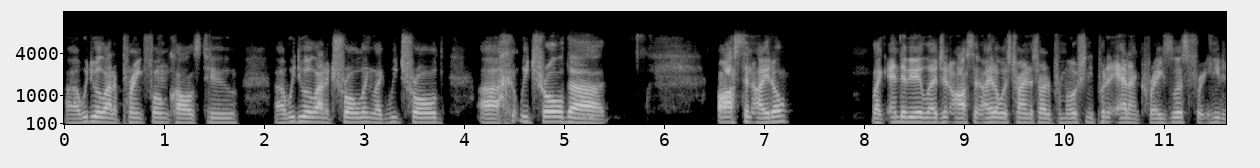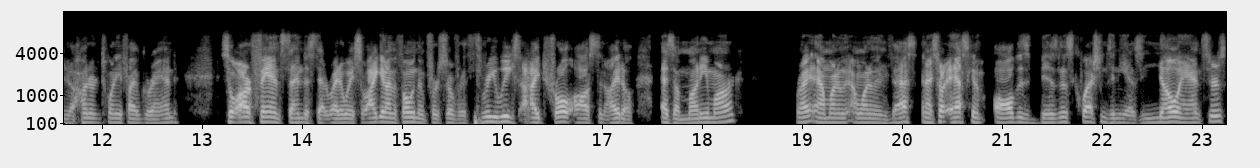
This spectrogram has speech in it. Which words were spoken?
Uh, we do a lot of prank phone calls too. Uh, we do a lot of trolling. Like we trolled, uh, we trolled uh, Austin Idol. Like NWA legend Austin Idol was trying to start a promotion. He put an ad on Craigslist for he needed 125 grand. So our fans send us that right away. So I get on the phone with them for so for three weeks. I troll Austin Idol as a money mark, right? And I want to I want to invest, and I start asking him all these business questions, and he has no answers.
